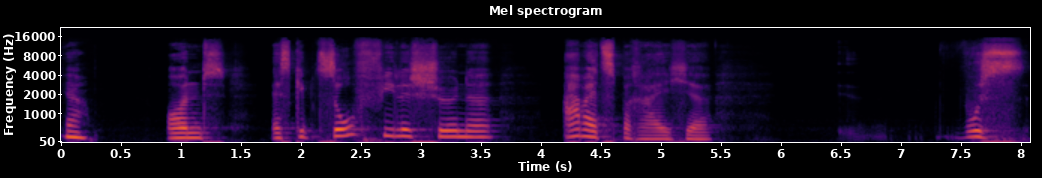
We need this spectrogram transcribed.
Ja, Und es gibt so viele schöne Arbeitsbereiche, wo es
